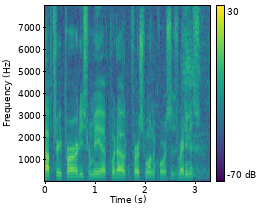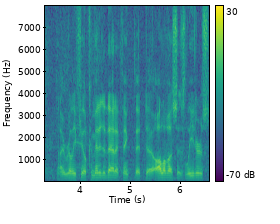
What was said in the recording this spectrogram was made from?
top three priorities for me I've put out, the first one, of course, is readiness. I really feel committed to that. I think that uh, all of us as leaders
